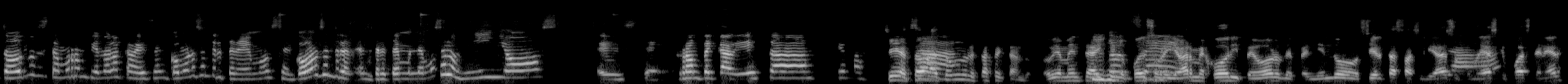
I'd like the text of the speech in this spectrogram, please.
todos nos estamos rompiendo la cabeza en cómo nos entretenemos, en cómo nos entre- entretenemos a los niños, este, rompecabezas, ¿qué más? Sí, a todo, a sea- todo el mundo le está afectando. Obviamente hay quien lo puede Entonces- sobrellevar mejor y peor dependiendo ciertas facilidades Claro. o comodidades que puedas tener,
